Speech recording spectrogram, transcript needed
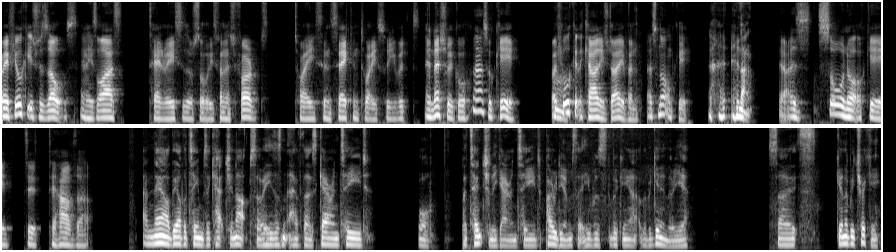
I mean, if you look at his results in his last 10 races or so, he's finished third twice and second twice. So you would initially go, that's okay. But if Hmm. you look at the car he's driving, it's not okay. No, It is so not okay to, to have that. and now the other teams are catching up, so he doesn't have those guaranteed, or potentially guaranteed podiums that he was looking at at the beginning of the year. So it's going to be tricky.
